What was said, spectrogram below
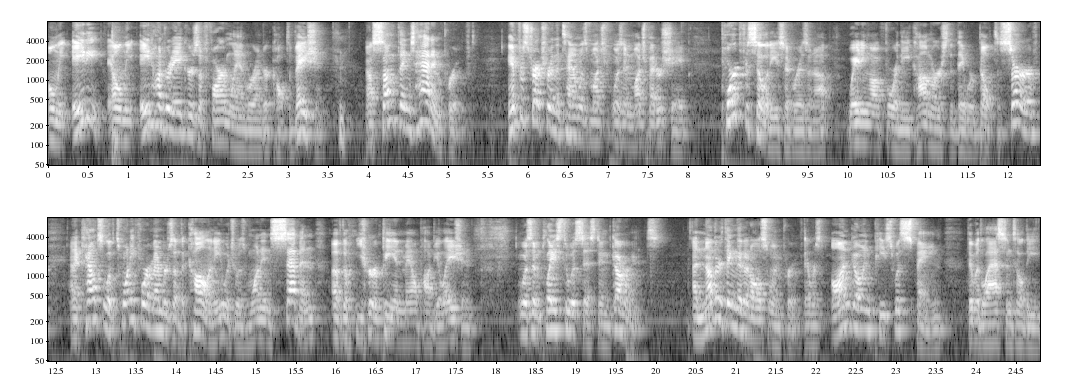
Only 80, only 800 acres of farmland were under cultivation. now, some things had improved. Infrastructure in the town was much was in much better shape. Port facilities had risen up, waiting on for the commerce that they were built to serve, and a council of 24 members of the colony, which was one in seven of the European male population, was in place to assist in governance. Another thing that had also improved, there was ongoing peace with Spain that would last until the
